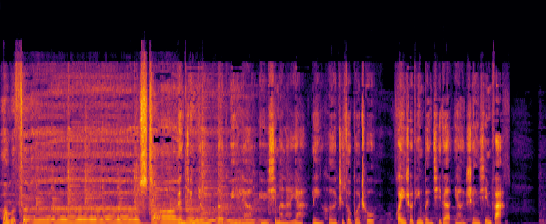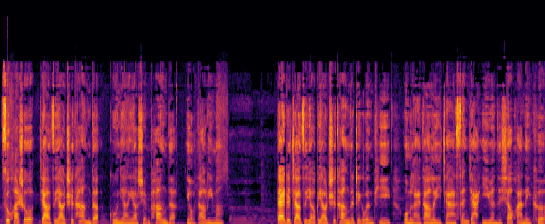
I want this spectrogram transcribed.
本节目由乐普医疗与喜马拉雅联合制作播出，欢迎收听本期的养生心法。俗话说：“饺子要吃烫的，姑娘要选胖的”，有道理吗？带着饺子要不要吃烫的这个问题，我们来到了一家三甲医院的消化内科。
